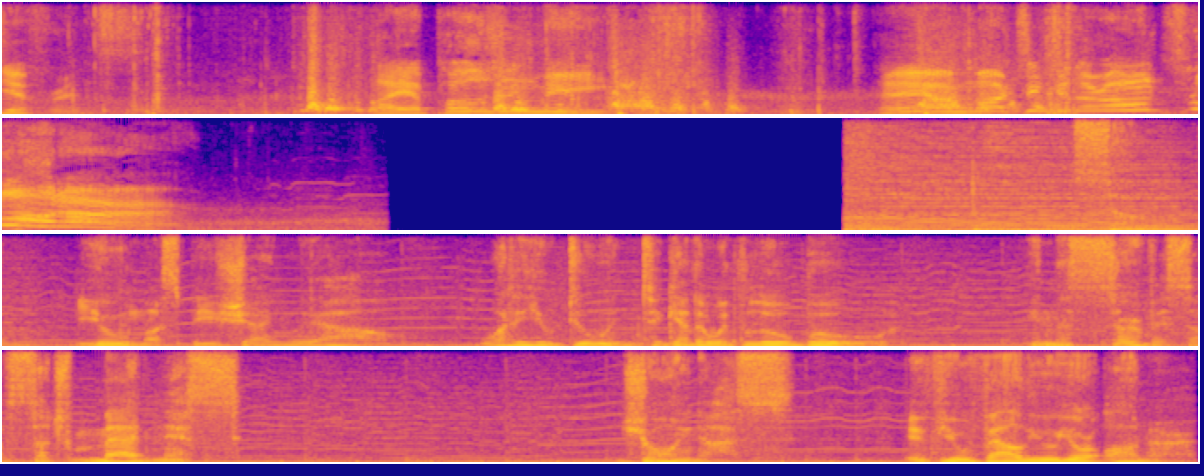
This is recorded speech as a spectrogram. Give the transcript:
difference. By opposing me, they are marching to their own slaughter! You must be Zhang Liao. What are you doing together with Lu Bu? In the service of such madness? Join us. If you value your honor,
